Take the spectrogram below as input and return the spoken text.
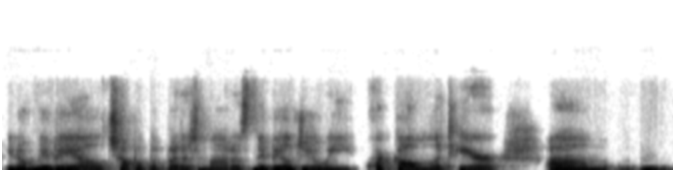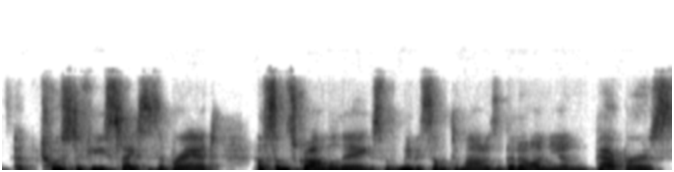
You know, maybe I'll chop up a bit of tomatoes. Maybe I'll do a wee quick omelette here, um, toast a few slices of bread, have some scrambled eggs with maybe some tomatoes, a bit of onion, peppers,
